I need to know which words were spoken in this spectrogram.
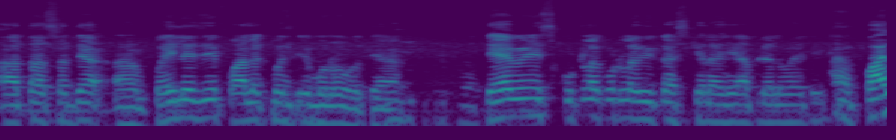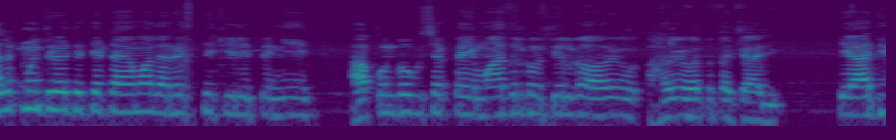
आता सध्या पहिले जे पालकमंत्री म्हणून होत्या त्यावेळेस कुठला कुठला विकास केला हे आपल्याला माहिती हा, पालकमंत्री होते त्या टायमाला रस्ते केले त्यांनी. आपण बघू शकता हे माजलगाव तेलगाव हवे हवे होता त्याच्या आधी. ते आधी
